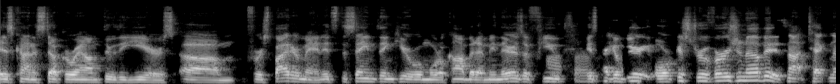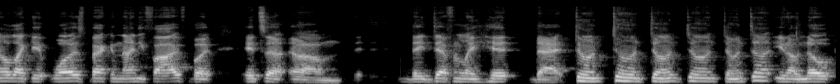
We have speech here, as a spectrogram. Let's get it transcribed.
has kind of stuck around through the years um, for Spider-Man. It's the same thing here with Mortal Kombat. I mean, there's a few. Awesome. It's like a very orchestra version of it. It's not techno like it was back in '95, but it's a. Um, they definitely hit that dun dun dun dun dun dun. You know, note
